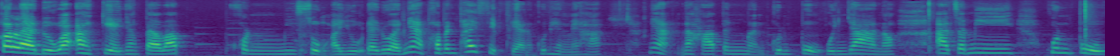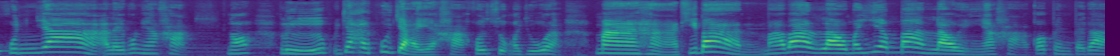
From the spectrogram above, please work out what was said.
ก็แลดูว่าอะเกดยังแปลว่า คนมีสูงอายุได้ด้วยเนี่ยพอเป็นไพ่สิบเหรียญคุณเห็นไหมคะเนี่ยนะคะเป็นเหมือนคุณปู่คุณย่าเนาะอาจจะมีคุณปู่คุณย่าอะไรพวกนี้ค่ะเนาะหรือญาติผู้ใหญ่อะค่ะ คนสูงอายุอะมาหาที่บ้านมาบ้านเรามาเยี่ยมบ้านเราอย่างเงี้ยค่ะ ก็เป็นไปได้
